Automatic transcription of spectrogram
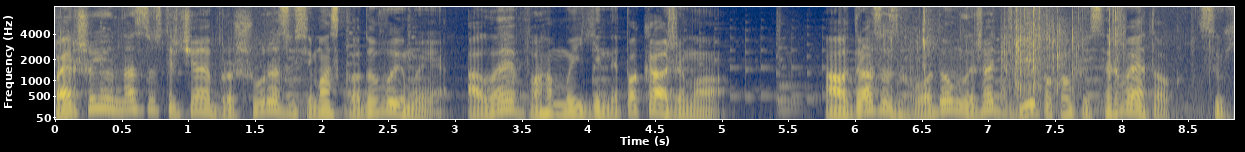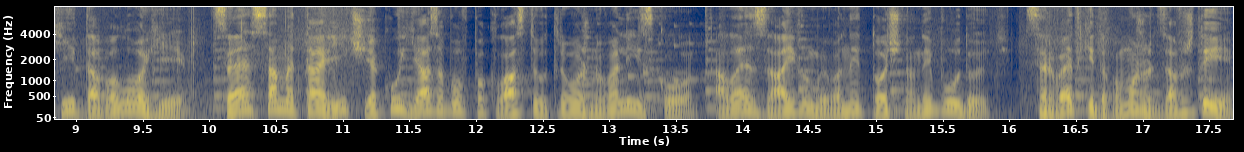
Першою нас зустрічає брошура з усіма складовими, але вам ми її не покажемо. А одразу згодом лежать дві упаковки серветок, сухі та вологі. Це саме та річ, яку я забув покласти у тривожну валізку, але зайвими вони точно не будуть. Серветки допоможуть завжди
